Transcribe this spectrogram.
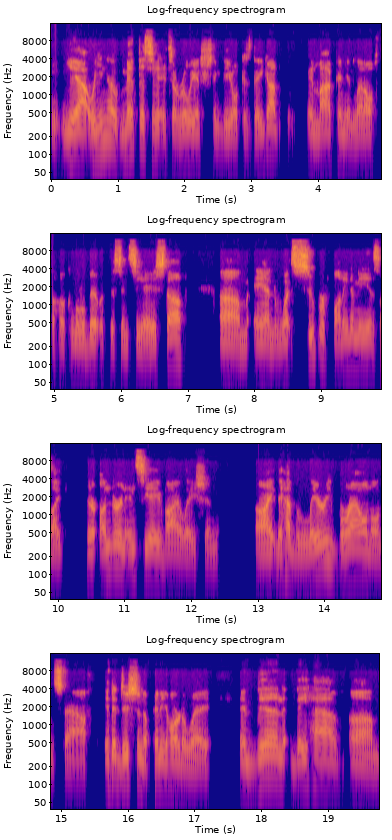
Yeah, well, you know, Memphis, it's a really interesting deal because they got, in my opinion, let off the hook a little bit with this NCAA stuff. Um, and what's super funny to me is like they're under an NCAA violation all right. They have Larry Brown on staff in addition to Penny Hardaway. And then they have um,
